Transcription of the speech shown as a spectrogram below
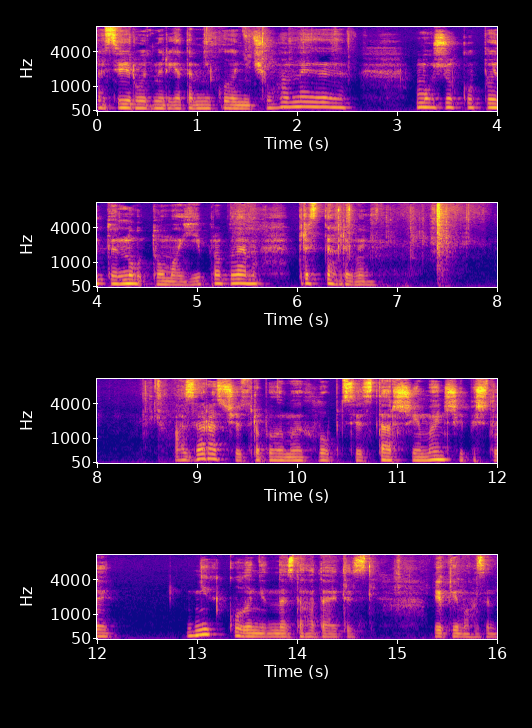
На свій розмір я там ніколи нічого не можу купити. Ну, то мої проблеми. 300 гривень. А зараз що зробили мої хлопці, старші і менші, пішли. Ніколи не здогадаєтесь, який магазин.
